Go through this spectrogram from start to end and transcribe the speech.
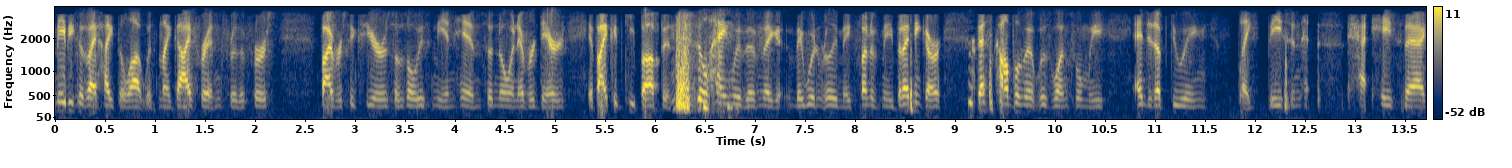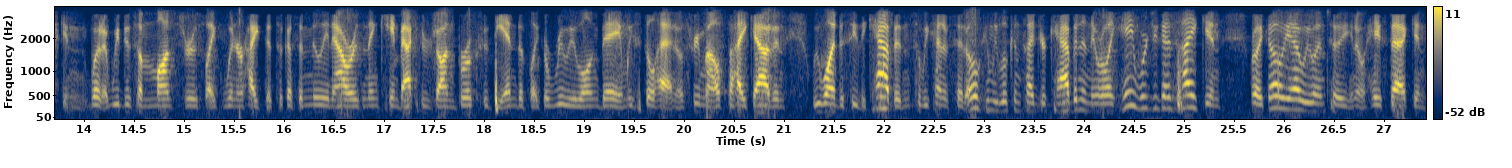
Maybe because I hiked a lot with my guy friend for the first five or six years, so it was always me and him. So no one ever dared. If I could keep up and still hang with him, they they wouldn't really make fun of me. But I think our best compliment was once when we ended up doing like Basin ha- Haystack and what we did some monstrous like winter hike that took us a million hours and then came back through Johns Brook at the end of like a really long day and we still had you know, three miles to hike out and we wanted to see the cabin. So we kind of said oh can we look inside your cabin? And they were like hey where'd you guys hike? And we're like oh yeah we went to you know Haystack and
